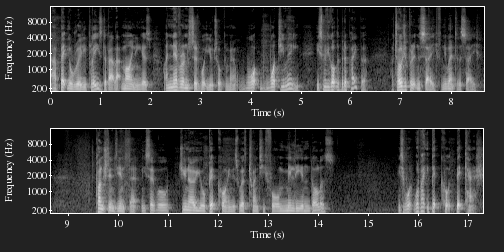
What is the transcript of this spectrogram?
I bet you're really pleased about that mining. He goes, I never understood what you were talking about. What, what do you mean? He said, have you got the bit of paper? I told you to put it in the safe, and he went to the safe. punched into the internet and he said, Well, do you know your Bitcoin is worth $24 million? He said, What, what about your Bitcoin, Bitcash?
